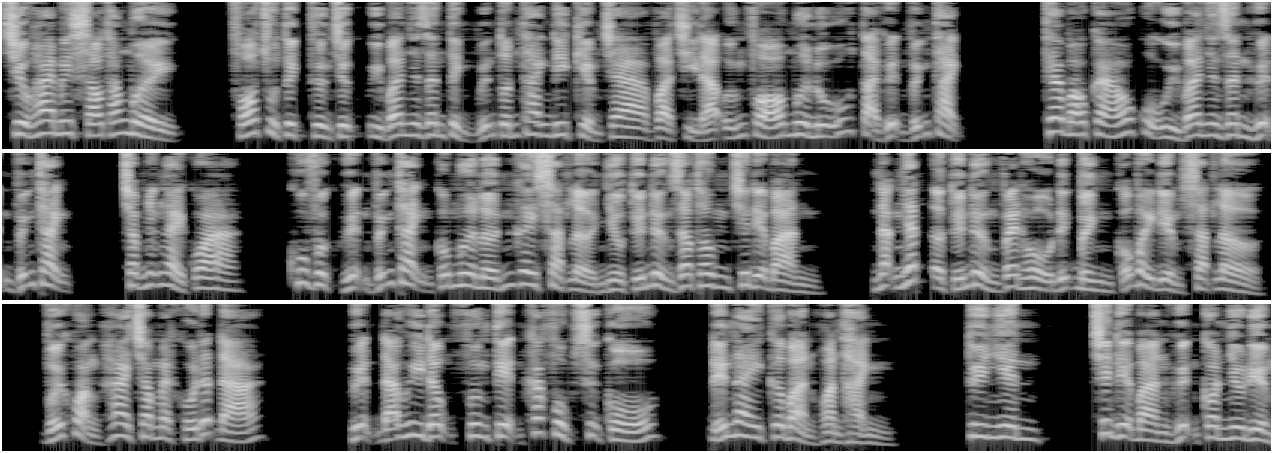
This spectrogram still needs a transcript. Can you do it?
Chiều 26 tháng 10, Phó Chủ tịch Thường trực Ủy ban nhân dân tỉnh Nguyễn Tuấn Thanh đi kiểm tra và chỉ đạo ứng phó mưa lũ tại huyện Vĩnh Thạnh. Theo báo cáo của Ủy ban nhân dân huyện Vĩnh Thạnh, trong những ngày qua, khu vực huyện Vĩnh Thạnh có mưa lớn gây sạt lở nhiều tuyến đường giao thông trên địa bàn. Nặng nhất ở tuyến đường ven hồ Định Bình có 7 điểm sạt lở với khoảng 200 mét khối đất đá. Huyện đã huy động phương tiện khắc phục sự cố, đến nay cơ bản hoàn thành. Tuy nhiên, trên địa bàn huyện còn nhiều điểm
